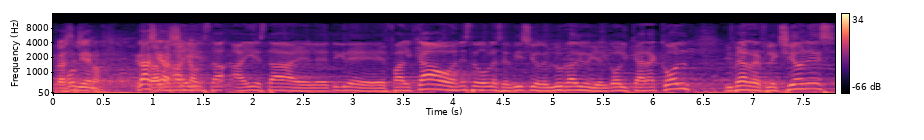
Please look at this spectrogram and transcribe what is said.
Gracias, Muy bien. Gracias. Ahí está, ahí está el eh, Tigre Falcao en este doble servicio de Blue Radio y el gol Caracol. Primeras reflexiones.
